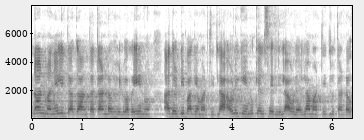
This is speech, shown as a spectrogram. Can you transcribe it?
ನಾನು ಮನೇಲಿದ್ದಾಗ ಅಂತ ತಾಂಡವ್ ಹೇಳುವಾಗ ಏನು? ಆ ದೊಡ್ಡಿ ಭಾಗ್ಯ ಮಾಡ್ತಿದ್ಲ? ಅವಳಿಗೇನು ಕೆಲಸ ಇರಲಿಲ್ಲ? ಅವಳೆಲ್ಲ ಮಾಡ್ತಿದ್ಲು ತಾಂಡವ್.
